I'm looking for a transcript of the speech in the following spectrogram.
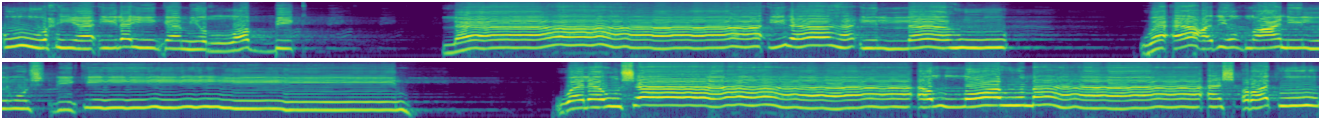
أوحي إليك من ربك. لا إله إلا هو. وأعرض عن المشركين. ولو شاء الله ما أشركوا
